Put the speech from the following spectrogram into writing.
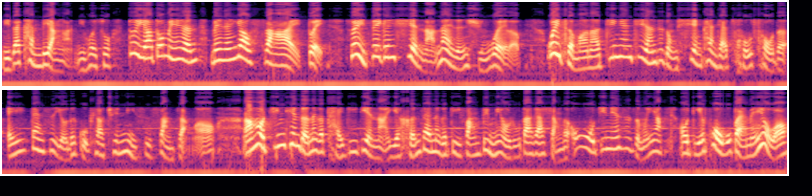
你在看量啊，你会说，对呀，都没人，没人要杀哎，对，所以这根线呐，耐人寻味了。为什么呢？今天既然这种线看起来丑丑的，哎，但是有的股票却逆势上涨哦。然后今天的那个台积电呐，也横在那个地方，并没有如大家想的哦，今天是怎么样哦，跌破五百没有哦，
